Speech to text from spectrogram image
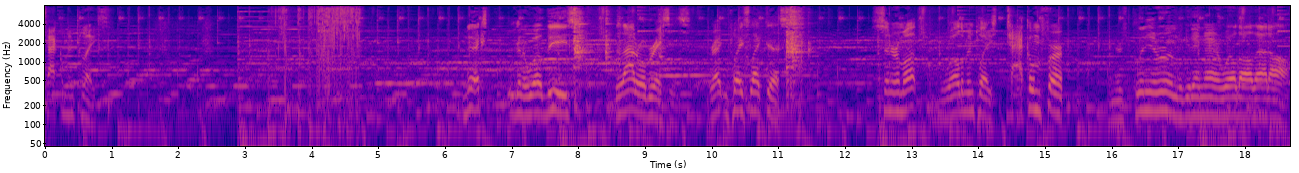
Tack them in place. Next, we're gonna weld these lateral braces right in place like this. Center them up, weld them in place, tack them first. And there's plenty of room to get in there and weld all that off.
